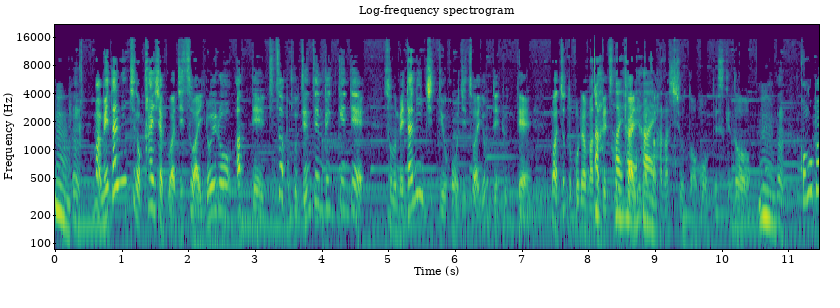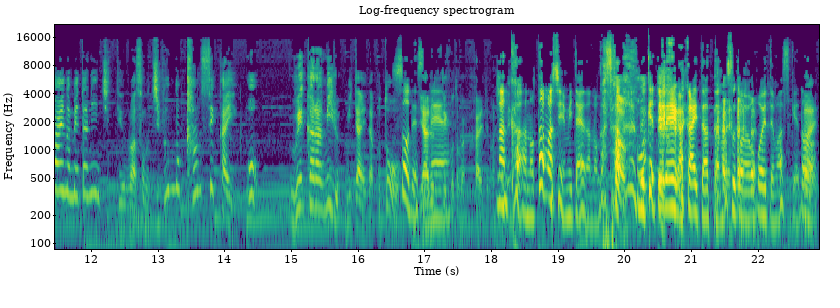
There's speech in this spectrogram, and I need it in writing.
うん、うん、まあ、メタ認知の解釈は実はいろいろあって実は僕全然別件でそのメタ認知っていう本を実は読んでるんで、まあ、ちょっとこれはまた別の機会でなんか話しようと思うんですけど、この場合のメタ認知っていうのはその自分の感世界を上から見るみたいなことをやるっていうことが書かれてました、ね、なんかあの魂みたいなのがさ抜けてる絵が書いてあったのすごい覚えてますけど、はい、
